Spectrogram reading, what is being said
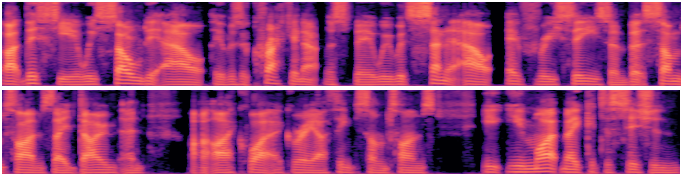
like this year we sold it out. It was a cracking atmosphere. We would send it out every season, but sometimes they don't, and I, I quite agree. I think sometimes you, you might make a decision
